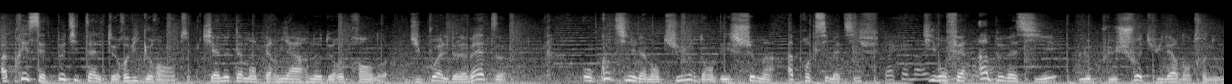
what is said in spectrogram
Après cette petite halte revigorante qui a notamment permis à Arnaud de reprendre du poil de la bête, on continue l'aventure dans des chemins approximatifs qui vont faire un peu vaciller le plus chouette huileur d'entre nous,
